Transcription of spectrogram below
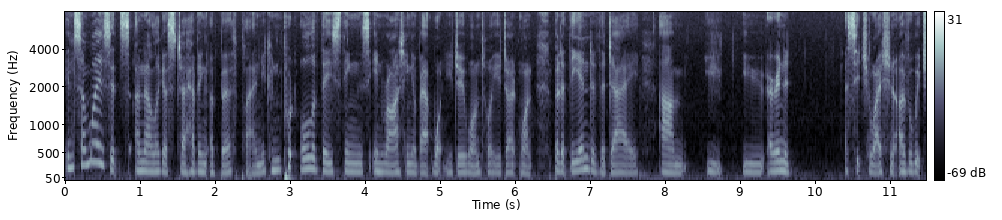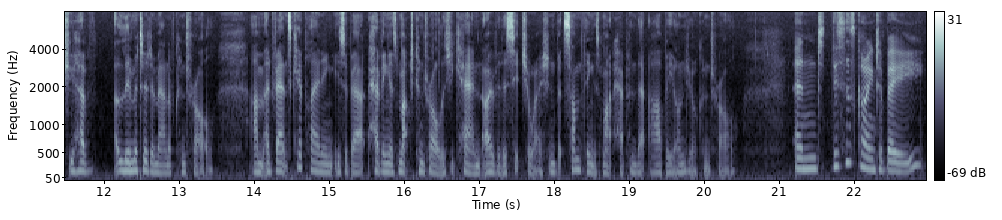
In some ways, it's analogous to having a birth plan. You can put all of these things in writing about what you do want or you don't want, but at the end of the day, um, you you are in a, a, situation over which you have a limited amount of control. Um, advanced care planning is about having as much control as you can over the situation, but some things might happen that are beyond your control. And this is going to be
